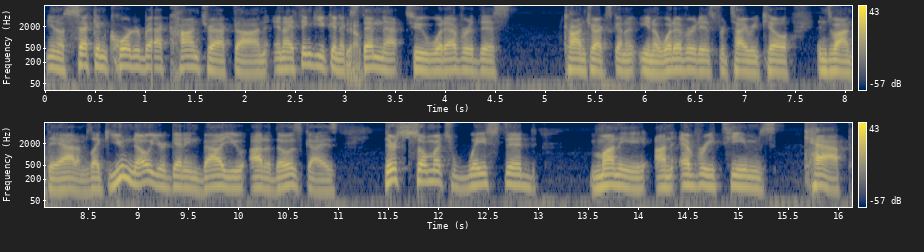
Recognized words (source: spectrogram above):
you know second quarterback contract on, and I think you can extend yeah. that to whatever this contract's gonna you know whatever it is for Tyreek Hill and Davante Adams. Like you know you're getting value out of those guys. There's so much wasted money on every team's cap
